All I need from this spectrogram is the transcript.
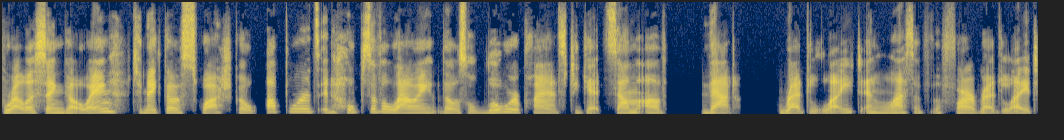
trellising going to make those squash go upwards in hopes of allowing those lower plants to get some of that red light and less of the far red light.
